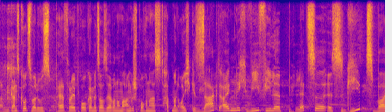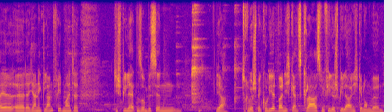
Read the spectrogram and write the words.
Ähm, ganz kurz, weil du das Pathway-Programm jetzt auch selber nochmal angesprochen hast, hat man euch gesagt eigentlich, wie viele Plätze es gibt? Weil äh, der Yannick Landfried meinte, die Spiele hätten so ein bisschen ja, drüber spekuliert, weil nicht ganz klar ist, wie viele Spieler eigentlich genommen werden.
